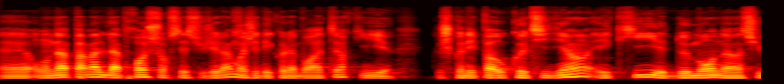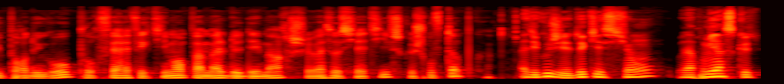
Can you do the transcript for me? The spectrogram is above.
Euh, on a pas mal d'approches sur ces sujets-là. Moi, j'ai des collaborateurs qui que je connais pas au quotidien et qui demandent un support du groupe pour faire effectivement pas mal de démarches associatives, ce que je trouve top. Quoi. Ah, du coup, j'ai deux questions. La première, ce que tu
